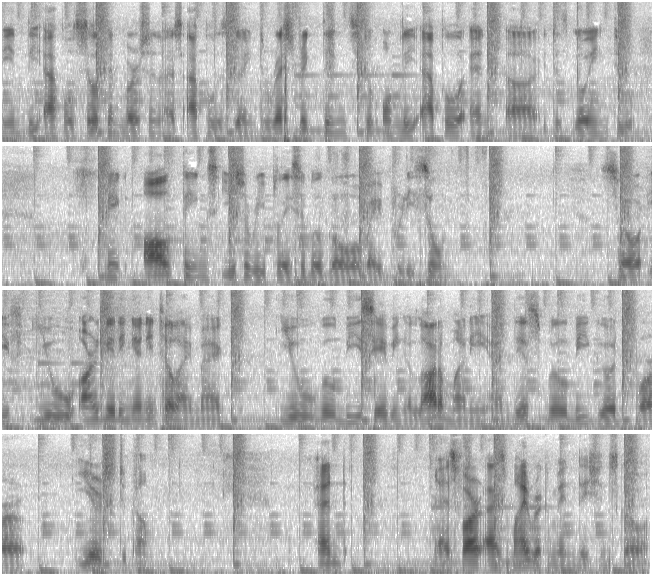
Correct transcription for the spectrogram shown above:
in the Apple Silicon version as Apple is going to restrict things to only Apple and uh, it is going to make all things user replaceable go away pretty soon. So if you are getting an Intel iMac, you will be saving a lot of money and this will be good for years to come. And as far as my recommendations go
